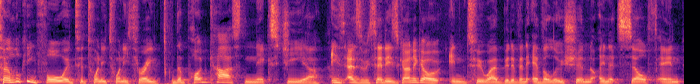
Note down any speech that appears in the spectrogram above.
So, looking forward to 2023, the podcast next year is, as we said, is going to go into a bit of an evolution in itself. And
